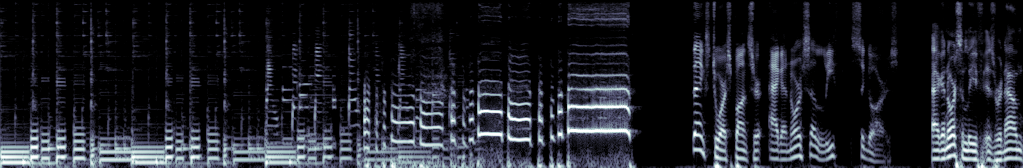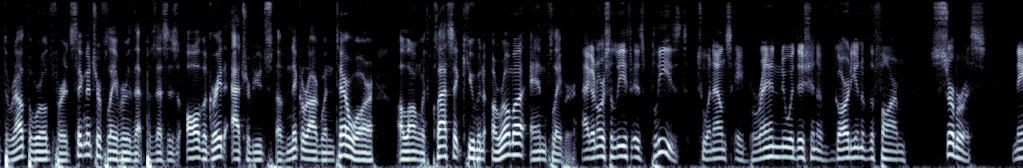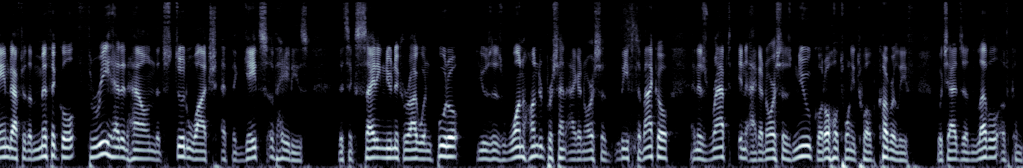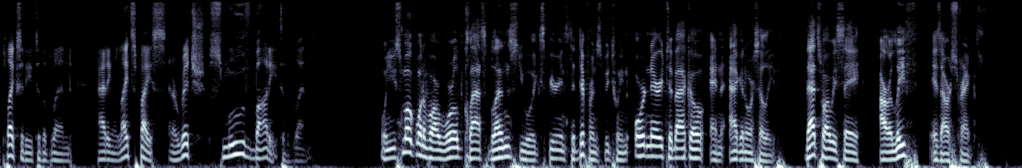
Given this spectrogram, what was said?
Thanks to our sponsor, Aganorsa Leaf Cigars. Aganorsa leaf is renowned throughout the world for its signature flavor that possesses all the great attributes of Nicaraguan terroir, along with classic Cuban aroma and flavor. Aganorsa Leaf is pleased to announce a brand new edition of Guardian of the Farm, Cerberus, named after the mythical three headed hound that stood watch at the gates of Hades. This exciting new Nicaraguan puro uses 100% Aganorsa leaf tobacco and is wrapped in Aganorsa's new Corojo 2012 cover leaf, which adds a level of complexity to the blend, adding light spice and a rich, smooth body to the blend. When you smoke one of our world class blends, you will experience the difference between ordinary tobacco and Aganorsa leaf. That's why we say our leaf is our strength.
